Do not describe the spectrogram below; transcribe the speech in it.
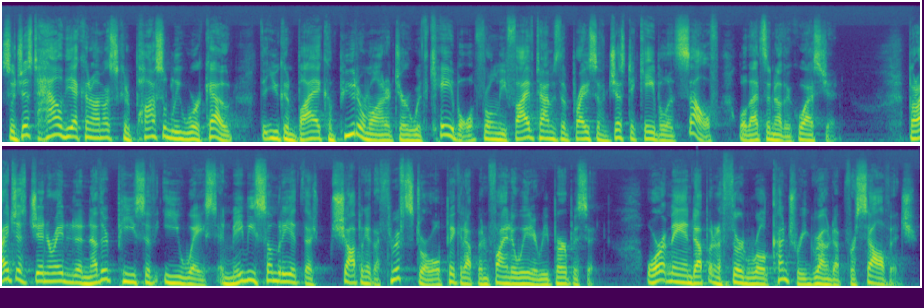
So just how the economics could possibly work out that you can buy a computer monitor with cable for only five times the price of just a cable itself, well, that's another question. But I just generated another piece of e-waste, and maybe somebody at the shopping at the thrift store will pick it up and find a way to repurpose it. Or it may end up in a third world country ground up for salvage.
